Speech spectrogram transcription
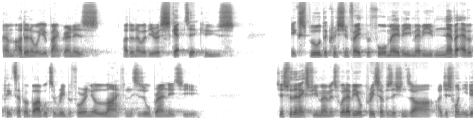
Um, I don't know what your background is. I don't know whether you're a skeptic who's explored the Christian faith before, maybe. Maybe you've never ever picked up a Bible to read before in your life, and this is all brand new to you. Just for the next few moments, whatever your presuppositions are, I just want you to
